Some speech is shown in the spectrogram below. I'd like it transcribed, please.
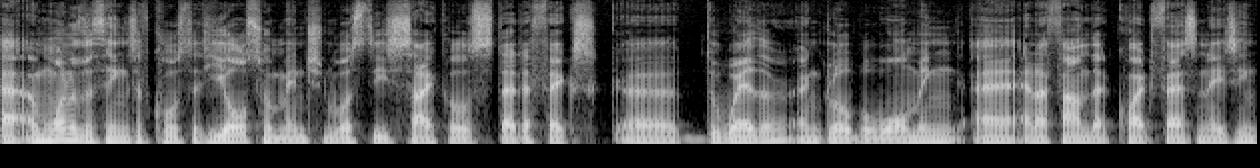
Uh, and one of the things, of course, that he also mentioned was these cycles that affects the weather and global warming. and I found that quite fascinating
